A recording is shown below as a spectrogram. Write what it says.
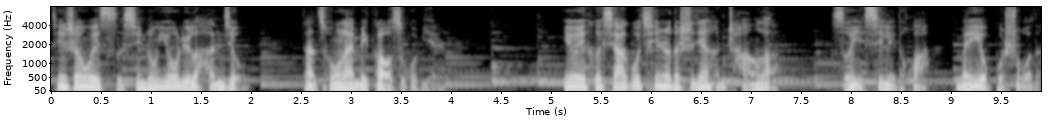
金生为此心中忧虑了很久，但从来没告诉过别人。因为和霞姑亲热的时间很长了，所以心里的话没有不说的。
